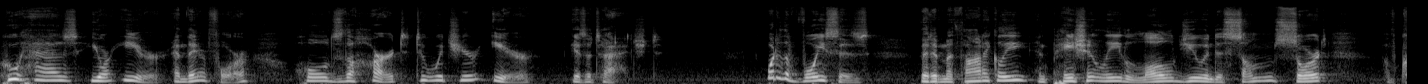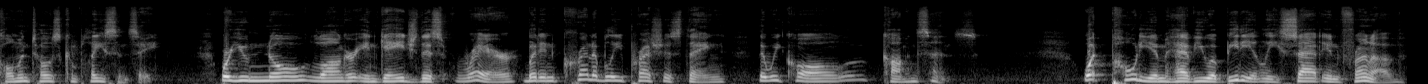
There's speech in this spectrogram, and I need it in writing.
Who has your ear and therefore holds the heart to which your ear is attached? What are the voices that have methodically and patiently lulled you into some sort of comatose complacency, where you no longer engage this rare but incredibly precious thing that we call common sense? What podium have you obediently sat in front of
